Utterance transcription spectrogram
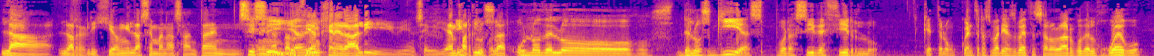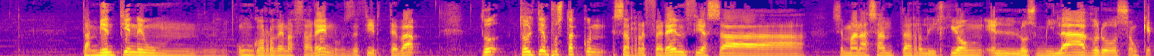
la, la religión y la Semana Santa en, Sí, en sí, Andalucía ya- en general y, en Sevilla en Incluso particular. uno de los de los guías, por así decirlo, que te lo encuentras varias veces a lo largo del juego, también tiene un, un gorro de nazareno, es decir, te va to- todo el tiempo está con esas referencias a Semana Santa, religión, el- los milagros, aunque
